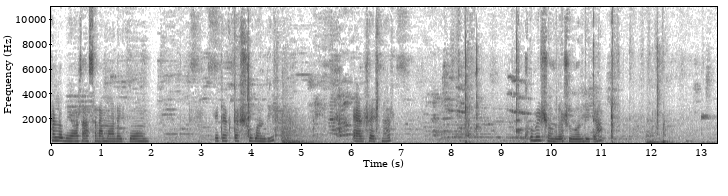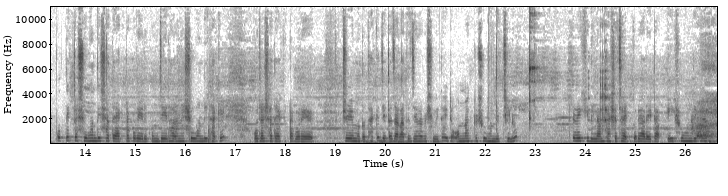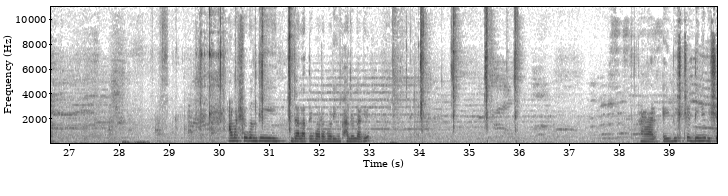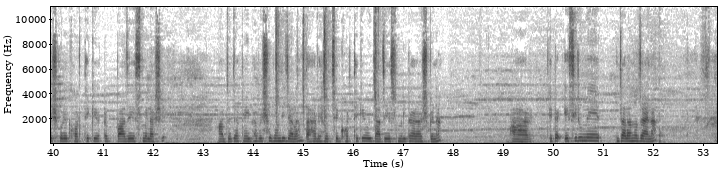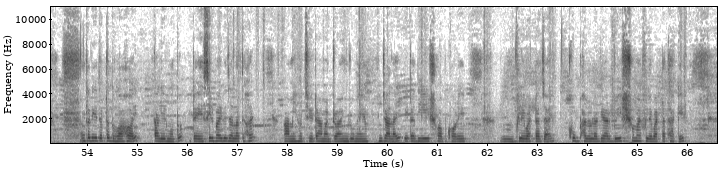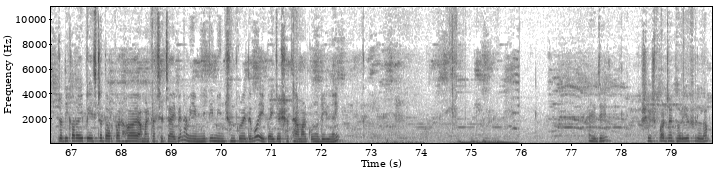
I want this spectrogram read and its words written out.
Hello বিয়ার্স আসসালামু আলাইকুম। এটা একটা সুগন্ধি এয়ার ফ্রেশনার খুবই সুন্দর সুগন্ধিটা। প্রত্যেকটা সুগন্ধির সাথে একটা করে এরকম যে ধরনের সুগন্ধি থাকে, ওটার সাথে একটা করে ট্রে মতো থাকে, যেটা জ্বালাতে যেভাবে সুবিধা, এটা অন্য একটা সুগন্ধির ছিল। রেখে দিলাম পাশে সাইড করে, আর এটা, এই সুগন্ধিটা আমার সুগন্ধি জ্বালাতে বরাবরই ভালো লাগে। আর এই বৃষ্টির দিনে বিশেষ করে ঘর থেকে একটা বাজে স্মেল আসে। আর যদি আপনি এইভাবে সুগন্ধি জ্বালান, তাহলে হচ্ছে ঘর থেকে ওই বাজে স্মেলটা আর আসবে না। আর এটা এসি রুমে জ্বালানো যায় না। এটা দিয়ে তো একটা ধোয়া হয়, কালির মতো। এটা এসির বাইরে জ্বালাতে হয়। আমি হচ্ছে এটা আমার ড্রয়িং রুমে জ্বালাই। এটা দিয়ে সব ঘরে ফ্লেভারটা যায়। খুব ভালো লাগে আর বেশ সময় ফ্লেভারটা থাকে। যদি কারও এই পেজটা দরকার হয়, আমার কাছে চাইবেন, আমি এমনিতেই মেনশন করে দেবো। এই পেজের সাথে আমার কোনো ডিল নেই। এই যে, শেষ পর্যায়ে ধরিয়ে ফেললাম।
